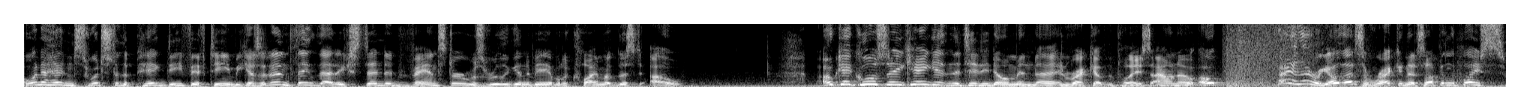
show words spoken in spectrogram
I went ahead and switched to the Pig D15 because I didn't think that extended Vanster was really going to be able to climb up this. Oh. Okay, cool. So you can get in the Titty Dome and, uh, and wreck up the place. I don't know. Oh. Hey, there we go. That's a wreck and it's up in the place.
